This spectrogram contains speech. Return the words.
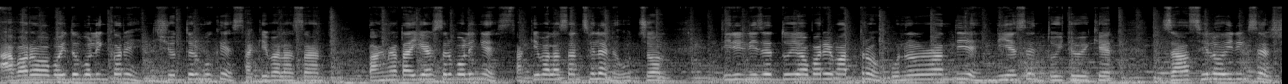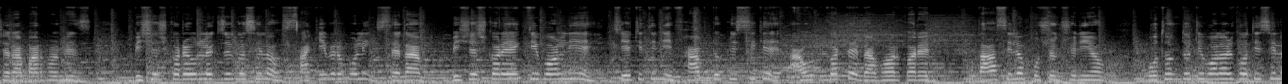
আবারও অবৈধ বোলিং করে নিষিদ্ধের মুখে সাকিব আল হাসান। বাংলা টাইগার্সের বোলিংয়ে সাকিব আল হাসান ছিলেন উজ্জ্বল। তিনি নিজের দুই ওভারে মাত্র পনেরো রান দিয়ে নিয়েছেন দুইটি উইকেট। যা ছিল ইনিংসের সেরা পারফরমেন্স বিশেষ করে উল্লেখযোগ্য ছিল সাকিবের বোলিং সেট বিশেষ করে একটি বল নিয়ে যেটি তিনি ফাফ ডুপ্লিসিকে আউট করতে ব্যবহার করেন, তা ছিল প্রশংসনীয়। প্রথম দুটি বলের গতি ছিল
